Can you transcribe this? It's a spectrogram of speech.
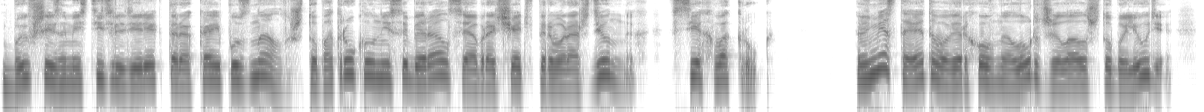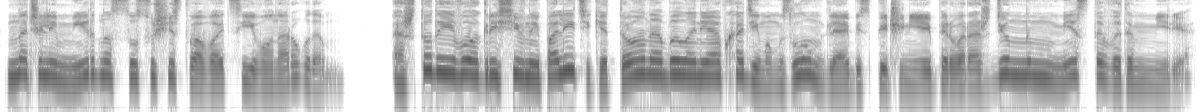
Бывший заместитель директора Кайп узнал, что Патрокл не собирался обращать в перворожденных всех вокруг. Вместо этого Верховный Лорд желал, чтобы люди начали мирно сосуществовать с его народом. А что до его агрессивной политики, то она была необходимым злом для обеспечения перворожденным места в этом мире.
